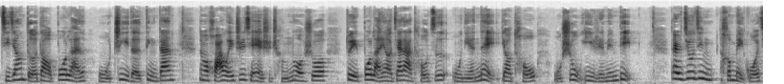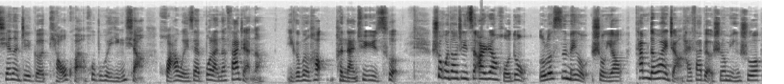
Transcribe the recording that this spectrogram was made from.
即将得到波兰 5G 的订单，那么华为之前也是承诺说对波兰要加大投资，五年内要投五十五亿人民币。但是究竟和美国签的这个条款会不会影响华为在波兰的发展呢？一个问号，很难去预测。说回到这次二战活动，俄罗斯没有受邀，他们的外长还发表声明说，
